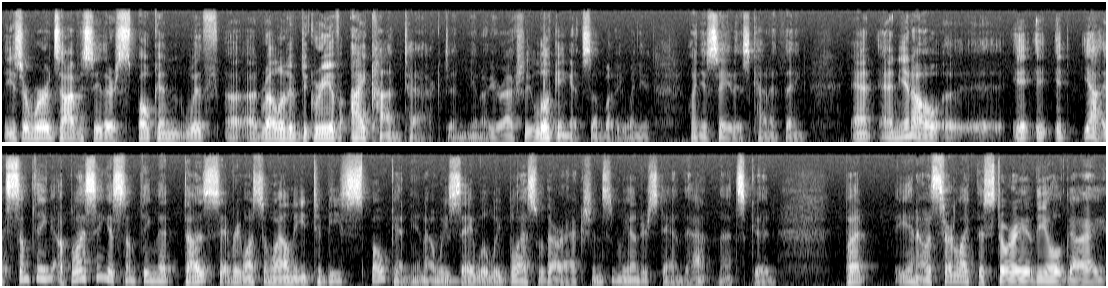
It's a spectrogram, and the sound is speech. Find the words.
These are words, obviously, that are spoken with a, a, relative degree of eye contact, and you know you're actually looking at somebody when you when you say this kind of thing, and and you know, uh, it, it, it yeah, it's something. A blessing is something that does every once in a while need to be spoken. You know, we mm-hmm. say, "Well, we bless with our actions," and we understand that, and that's good, but you know, it's sort of like the story of the old guy,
